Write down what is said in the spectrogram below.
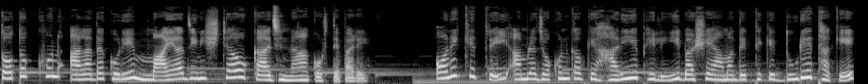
ততক্ষণ আলাদা করে মায়া জিনিসটাও কাজ না করতে পারে। অনেক ক্ষেত্রেই আমরা যখন কাউকে হারিয়ে ফেলি বা সে আমাদের থেকে দূরে থাকে,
